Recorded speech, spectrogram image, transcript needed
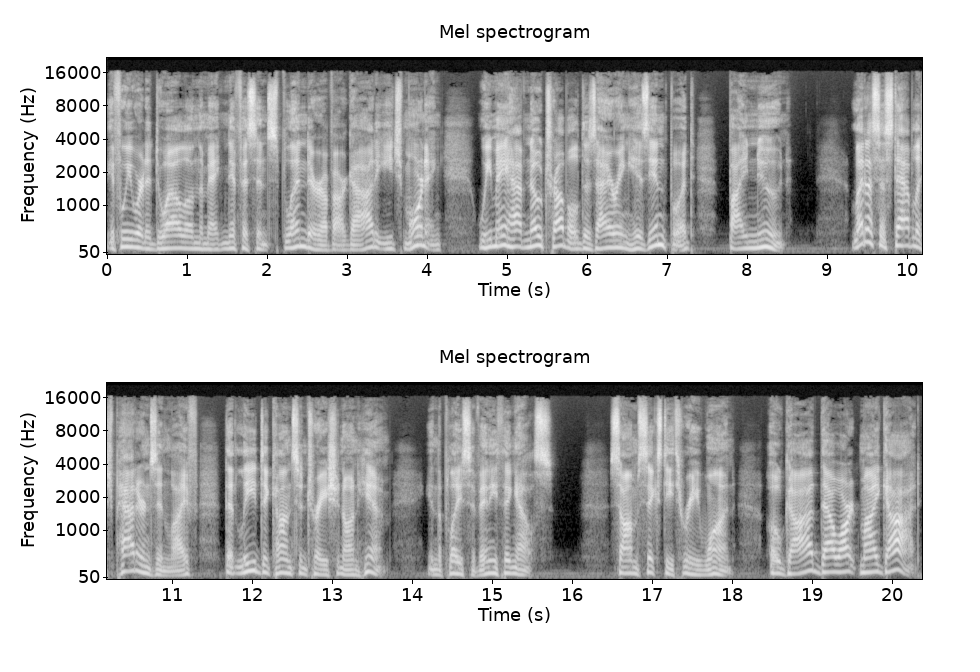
If we were to dwell on the magnificent splendor of our God each morning, we may have no trouble desiring His input by noon. Let us establish patterns in life that lead to concentration on Him in the place of anything else. Psalm 63 1 O God, thou art my God.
